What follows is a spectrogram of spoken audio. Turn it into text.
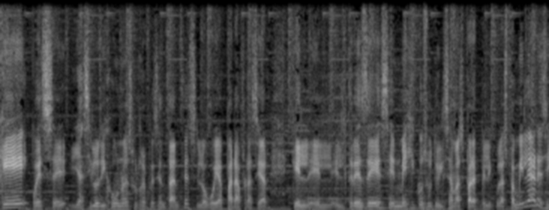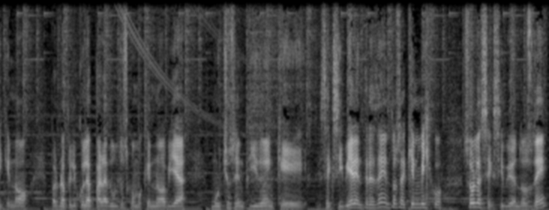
que, pues, eh, y así lo dijo uno de sus representantes, lo voy a parafrasear, que el, el, 3DS en México se utiliza más para películas familiares y que no, para una película para adultos como que no había mucho sentido en que se exhibiera en 3D. Entonces aquí en México solo se exhibió en 2D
